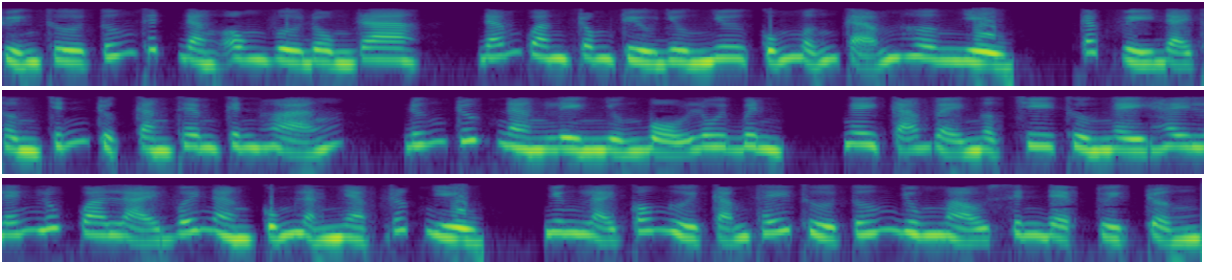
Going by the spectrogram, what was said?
chuyện thừa tướng thích đàn ông vừa đồn ra, đám quan trong triều dường như cũng mẫn cảm hơn nhiều, các vị đại thần chính trực càng thêm kinh hoảng, đứng trước nàng liền nhượng bộ lui binh, ngay cả vệ ngật chi thường ngày hay lén lút qua lại với nàng cũng lạnh nhạt rất nhiều, nhưng lại có người cảm thấy thừa tướng dung mạo xinh đẹp tuyệt trận,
